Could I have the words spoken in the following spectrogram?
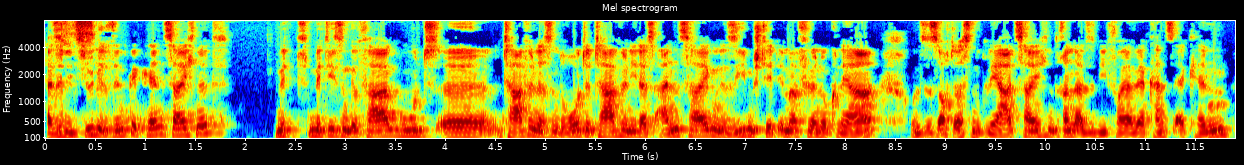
Also die Züge sind gekennzeichnet mit, mit diesen Gefahrgut-Tafeln. Äh, das sind rote Tafeln, die das anzeigen. Eine 7 steht immer für Nuklear und es ist auch das Nuklearzeichen dran. Also die Feuerwehr kann es erkennen.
